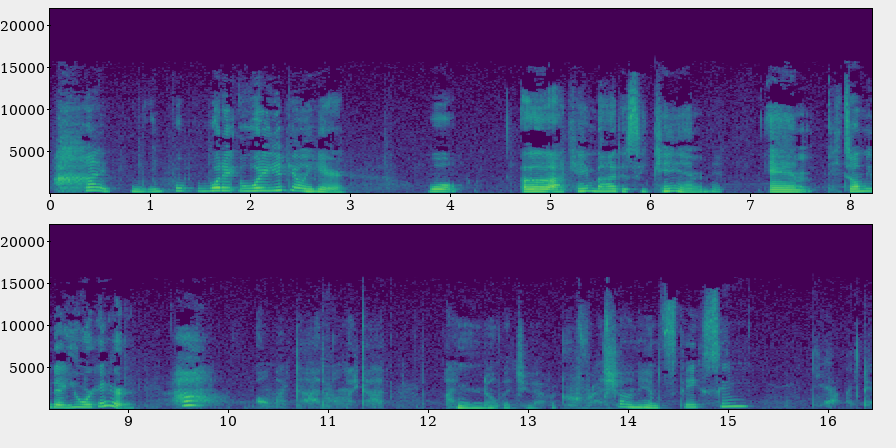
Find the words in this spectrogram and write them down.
Hi. What are, what are you doing here? Well, uh, I came by to see Ken, and he told me that you were here. oh my god, oh my god. I know that you have a crush on him, Stacy. Yeah, I do.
